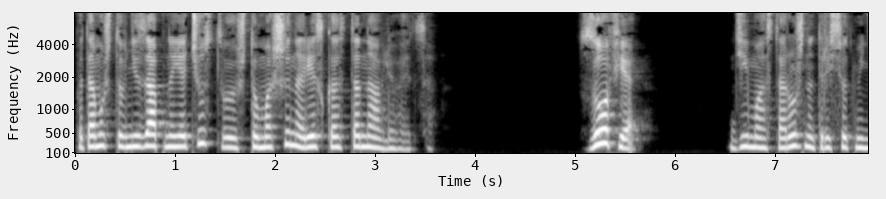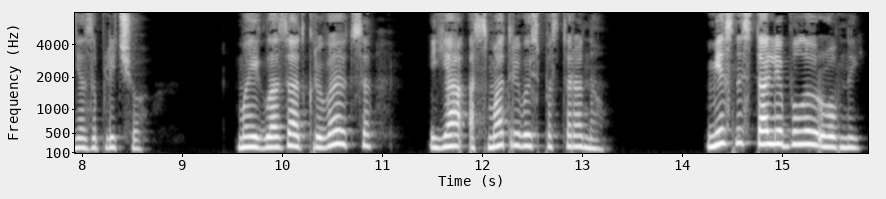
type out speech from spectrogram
потому что внезапно я чувствую, что машина резко останавливается. Зофья!» Дима осторожно трясет меня за плечо. Мои глаза открываются, и я осматриваюсь по сторонам. Местность стали была ровной.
